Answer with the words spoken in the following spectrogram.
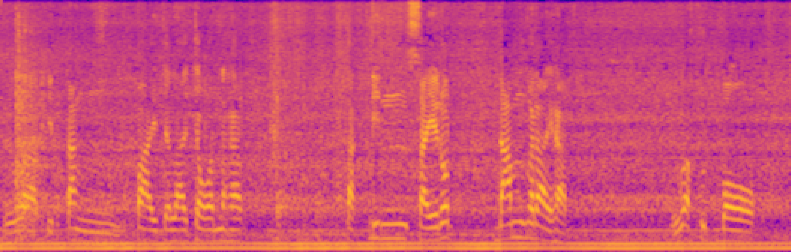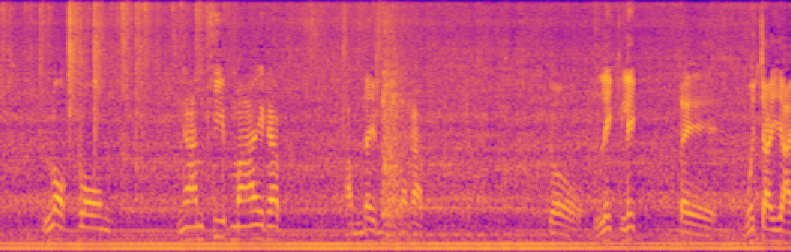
หรือว่าติดตั้งป้ายจราจรนะครับ ตักดินใส่รถ ดำก็ได้ครับ หรือว่าขุดบอ่อลอกคลองงานคีบไม้ครับทำได้หมดนะครับ ก็เล็กๆ แต่หัวใจใหญ่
